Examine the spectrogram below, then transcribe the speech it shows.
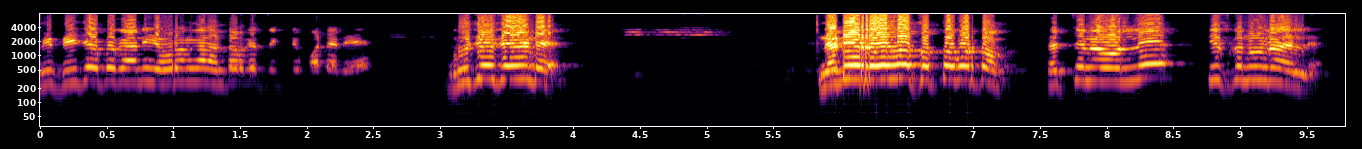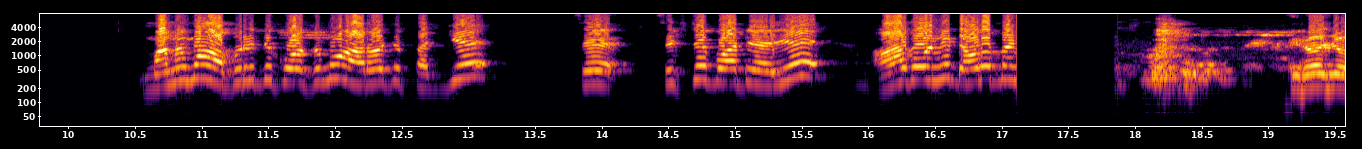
మీ బీజేపీ కానీ ఎవరన్నా కానీ అంటారు కదా సిక్స్టీ పార్టీ అని. రుజువు చేయండి. నడి రోజుల్లో సొత్త కొడతాం. తెచ్చిన వాళ్ళని తీసుకుని ఉన్న వాళ్ళని. మనము అభివృద్ధి కోసము ఆ రోజు తగ్గి సిక్స్టీ పార్టీ అయ్యి ఆదోని డెవలప్మెంట్ ఈరోజు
